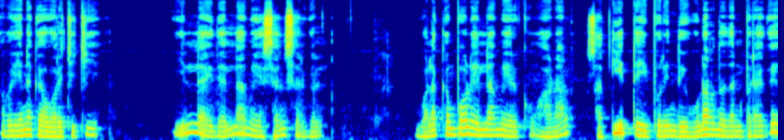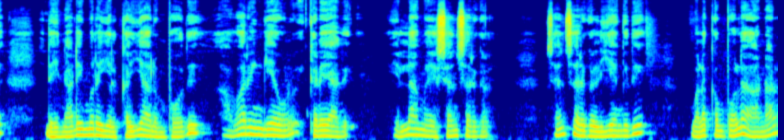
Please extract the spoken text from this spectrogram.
அப்போ எனக்கா உரைச்சிச்சு இல்லை இது எல்லாமே சென்சர்கள். வழக்கம் போல் எல்லாமே இருக்கும். ஆனால் சத்தியத்தை புரிந்து உணர்ந்ததன் பிறகு இதை நடைமுறையில் கையாளும் போது அவர் இங்கே கிடையாது. எல்லாமே சென்சர்கள். சென்சர்கள் இயங்குது வழக்கம் போல் ஆனால்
